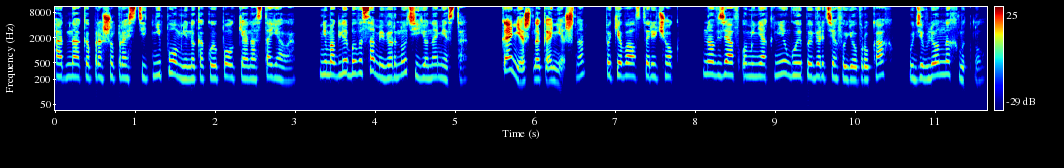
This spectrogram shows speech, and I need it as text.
Однако, прошу простить, не помню, на какой полке она стояла. Не могли бы вы сами вернуть ее на место?» «Конечно, конечно», — покивал старичок, но, взяв у меня книгу и повертев ее в руках, удивленно хмыкнул.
